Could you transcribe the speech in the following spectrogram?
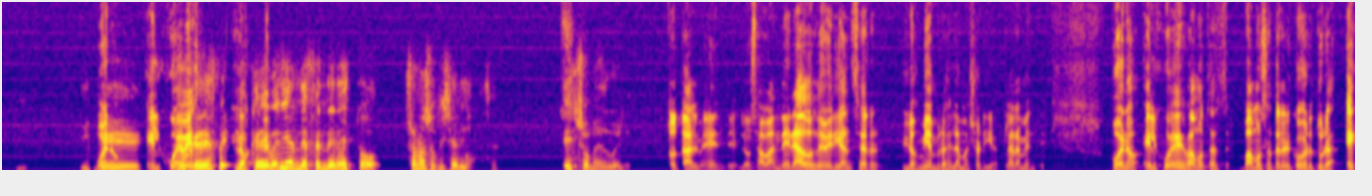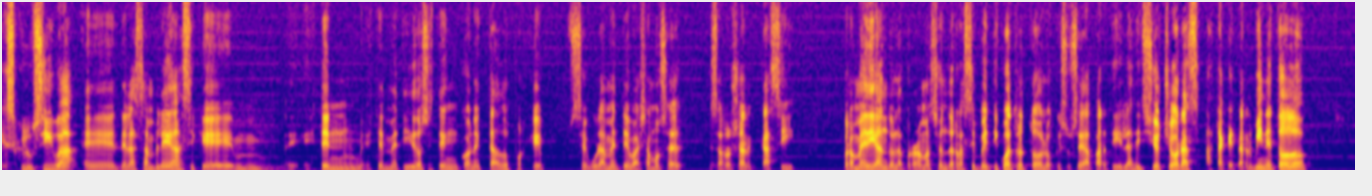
Y que Bueno, el jueves- los que, los que deberían defender esto son los oficialistas. ¿eh? Eso me duele. Totalmente. Los abanderados deberían ser los miembros de la mayoría, claramente. Bueno, el jueves vamos a, vamos a tener cobertura exclusiva eh, de la asamblea, así que mm, estén, estén metidos, estén conectados, porque seguramente vayamos a desarrollar casi promediando la programación de Racing 24, todo lo que suceda a partir de las 18 horas hasta que termine todo,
